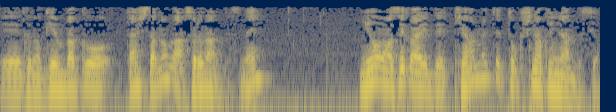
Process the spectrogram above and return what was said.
えー、この原爆を出したのがそれなんですね。日本は世界で極めて特殊な国なんですよ。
